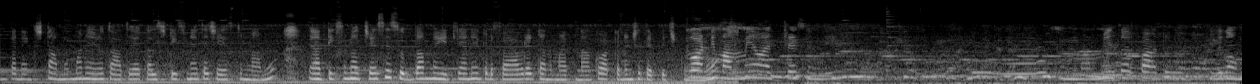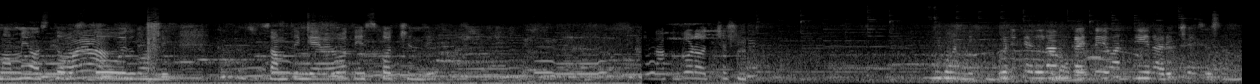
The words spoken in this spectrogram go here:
ఇంకా నెక్స్ట్ అమ్మమ్మ నేను తాతయ్య కలిసి టిఫిన్ అయితే చేస్తున్నాము. ఆ టిఫిన్ వచ్చేసి సుబ్బమ్మ ఇడ్లీ అని ఇక్కడ ఫేవరెట్ అనమాట నాకు. అక్కడ నుంచి తెప్పించుకున్నాను. మమ్మీ వచ్చేసింది. పాటు ఇదిగో మమ్మీ వస్తూ వస్తూ ఇదిగోండి సంథింగ్ ఏవేవో తీసుకొచ్చింది నాకు కూడా వచ్చేసింది ఇదిగోండి గుడికి వెళ్ళడానికి అయితే ఇవన్నీ రెడీ చేసేసాము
